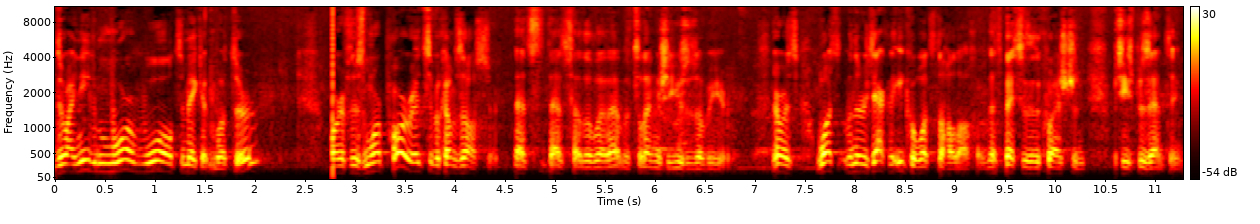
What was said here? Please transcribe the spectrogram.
do I need more wall to make it mutter? Or if there's more porits, it becomes usher. That's that's how the that's the language he uses over here. In other words, what's, when they're exactly equal, what's the halacha? That's basically the question which he's presenting.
